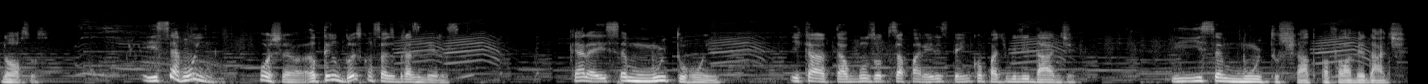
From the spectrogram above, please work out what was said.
nossos. E isso é ruim. Poxa, eu tenho dois consoles brasileiros. Cara, isso é muito ruim. E, cara, tem alguns outros aparelhos que têm incompatibilidade. E isso é muito chato, pra falar a verdade.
